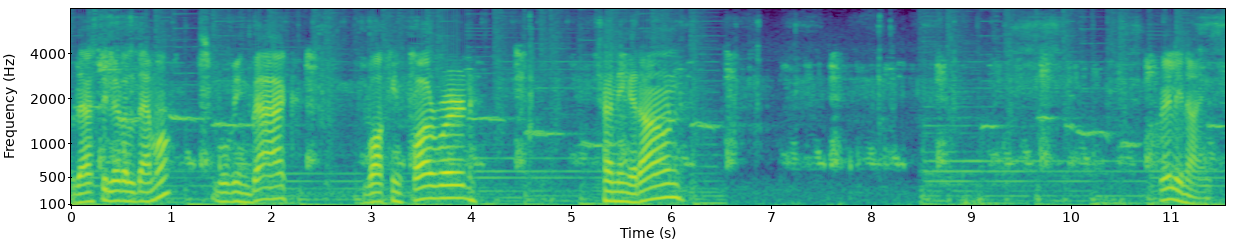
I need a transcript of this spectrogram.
that's the little demo moving back walking forward turning around really nice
